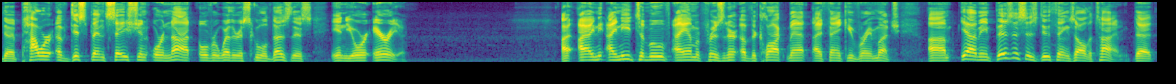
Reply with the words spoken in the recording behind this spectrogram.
the power of dispensation or not over whether a school does this in your area. I, I, need to move. I am a prisoner of the clock, Matt. I thank you very much. Um, yeah, I mean, businesses do things all the time that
